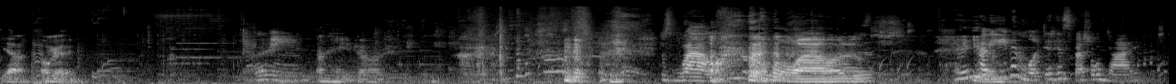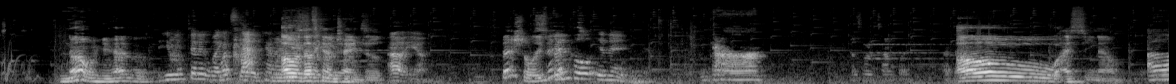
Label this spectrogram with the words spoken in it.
Yeah, okay. Okay. I hate Josh. Just wow. wow, I just hate Have you even looked at his special die? No, he hasn't. He looked at it like. What's that a gonna Oh, that's gonna change it. Oh yeah. Special event. Special event. Grrr. That's what it sounds like. Okay. Oh, I see now. Oh.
